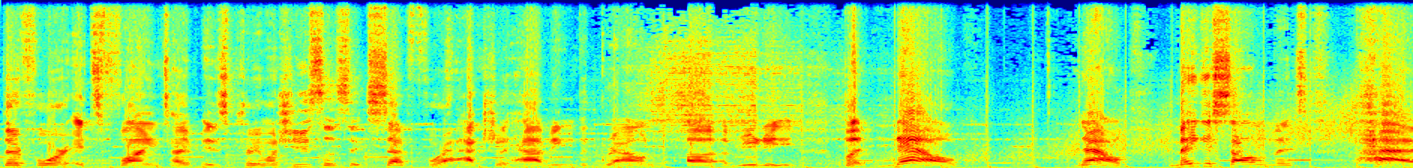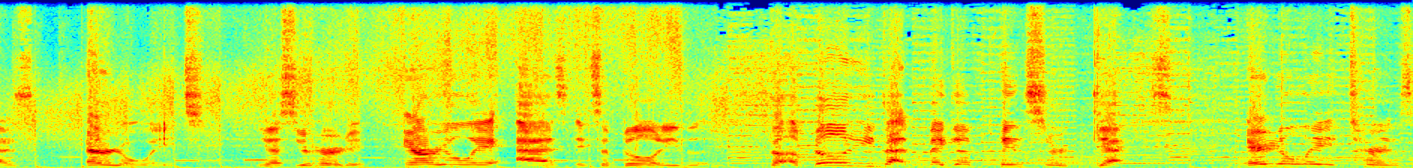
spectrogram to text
therefore its flying type is pretty much useless except for actually having the ground uh, immunity. But now, now, Mega Salamence has Aerilate. Yes, you heard it. Aerilate as its ability. The, the ability that Mega Pinsir gets. Aerilate turns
